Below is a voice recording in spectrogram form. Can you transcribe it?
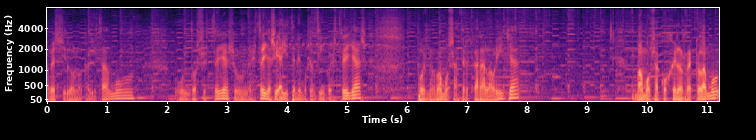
A ver si lo localizamos un dos estrellas, una estrella, sí, ahí tenemos el cinco estrellas. Pues nos vamos a acercar a la orilla. Vamos a coger el reclamo,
